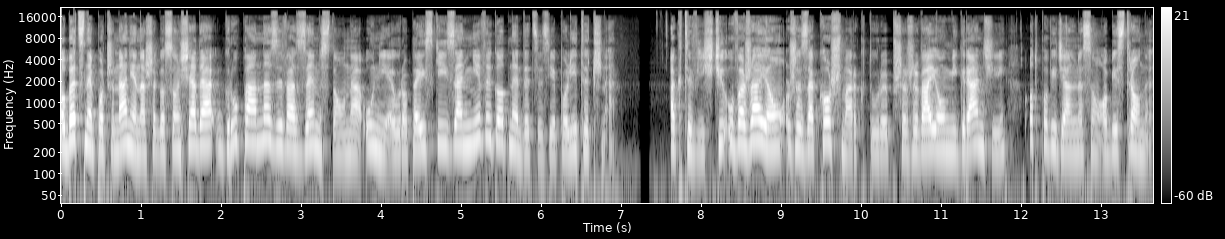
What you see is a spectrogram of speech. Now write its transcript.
Obecne poczynania naszego sąsiada grupa nazywa zemstą na Unii Europejskiej za niewygodne decyzje polityczne. Aktywiści uważają, że za koszmar, który przeżywają migranci, odpowiedzialne są obie strony,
